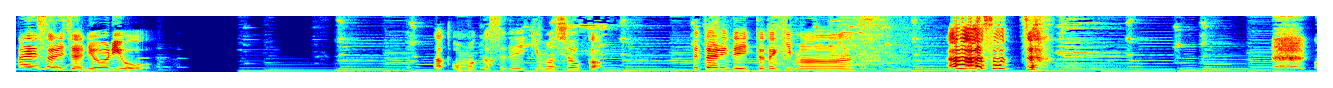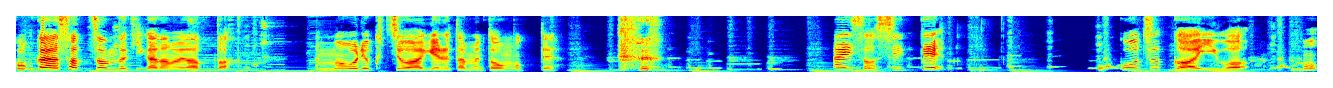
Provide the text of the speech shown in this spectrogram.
はい、それじゃあ料理を。あ、お任せでいきましょうか。二人でいただきまーす。ああ、さっちゃん 今回はさっちゃんだけがダメだった。能力値を上げるためと思って。はい、そして、お小遣いは、お、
